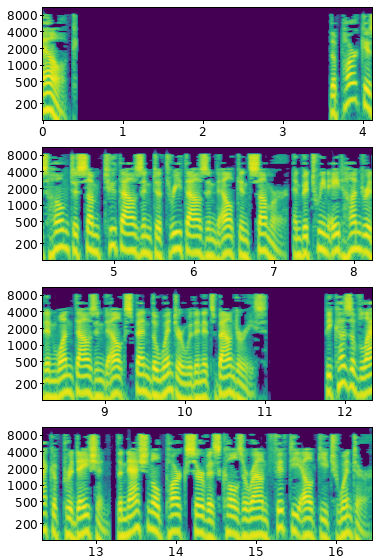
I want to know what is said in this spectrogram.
Elk The park is home to some 2,000 to 3,000 elk in summer, and between 800 and 1,000 elk spend the winter within its boundaries. Because of lack of predation, the National Park Service culls around 50 elk each winter.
